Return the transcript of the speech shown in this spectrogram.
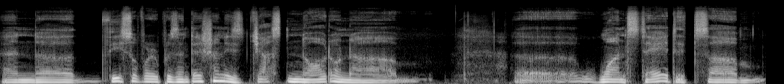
And this overrepresentation is just not on one state, it's um,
